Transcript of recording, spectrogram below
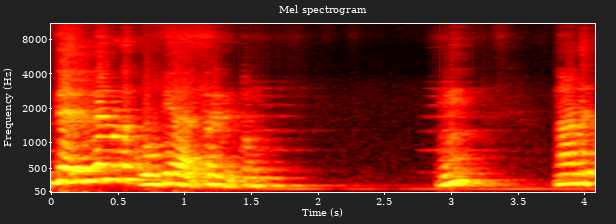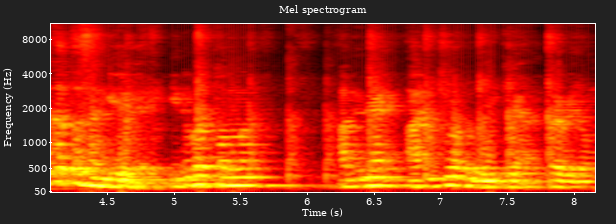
ഇതെല്ലാം കൂടെ കൂട്ടിയാൽ എത്ര കിട്ടും? നടുക്കത്തെ സംഖ്യയല്ലേ? ഇരുപത്തൊന്ന്. അതിനെ അഞ്ചു കൊണ്ട് ഗുണിക്കുക എത്ര വരും?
